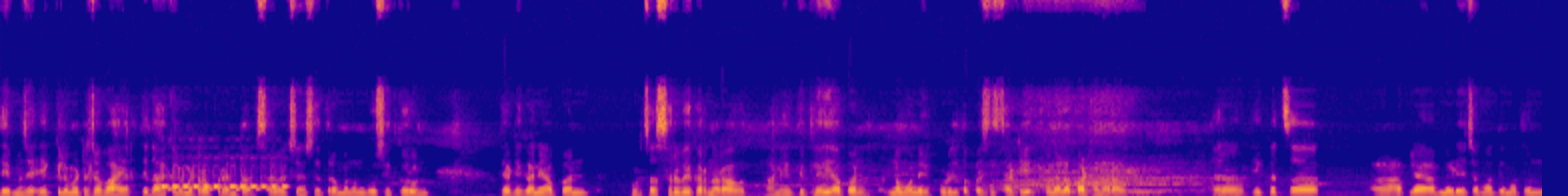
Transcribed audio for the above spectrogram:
हे म्हणजे एक किलोमीटरच्या बाहेर ते दहा किलोमीटरपर्यंत सर्वेक्षण क्षेत्र म्हणून घोषित करून त्या ठिकाणी आपण पुढचा सर्वे करणार आहोत आणि तिथलेही आपण नमुने पुढील तपासणीसाठी पुण्याला पाठवणार आहोत. तर एकच आपल्या मीडियाच्या माध्यमातून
